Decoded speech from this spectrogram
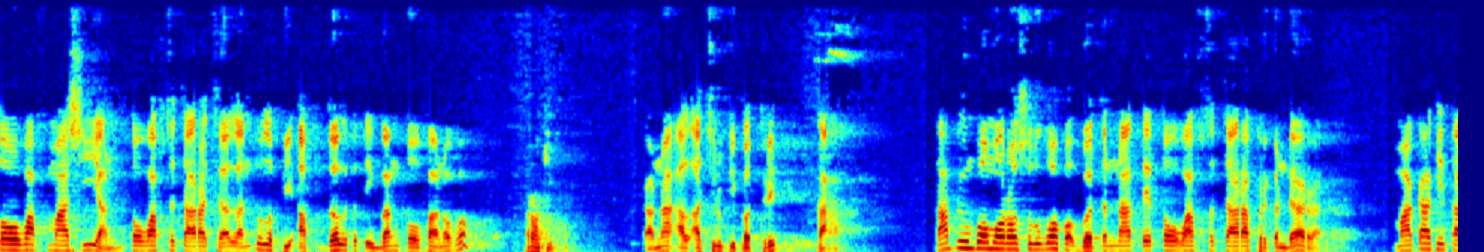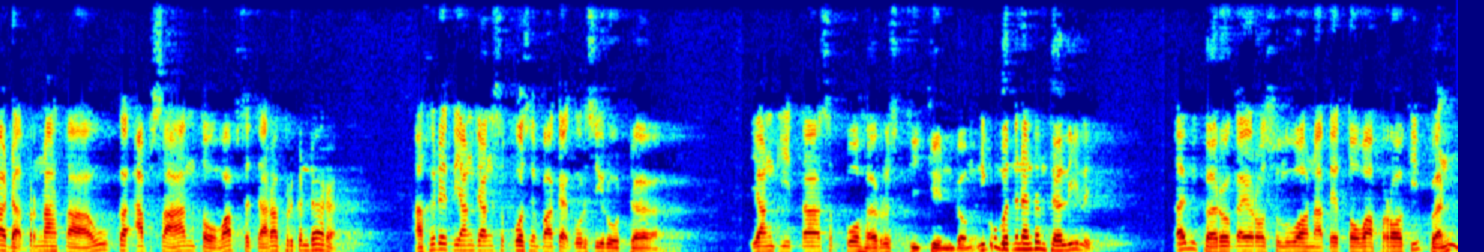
tawaf masyian, tawaf secara jalan itu lebih afdol ketimbang tofa nopo rokiban. Karena al ajru bi kodrit ka'ab. Tapi umpama Rasulullah kok boten nate tawaf secara berkendara, maka kita tidak pernah tahu keabsahan tawaf secara berkendara. Akhirnya tiang-tiang sepuh yang pakai kursi roda, yang kita sepuh harus digendong. Niku mboten enten dalile. Tapi baru kayak Rasulullah nate tawaf rokiban,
